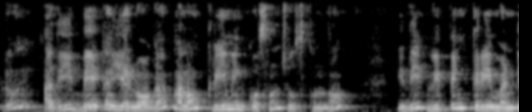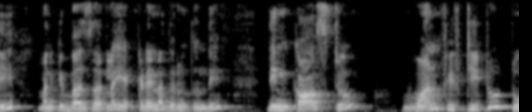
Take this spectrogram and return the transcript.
ఇప్పుడు అది బేక్ అయ్యేలోగా మనం క్రీమింగ్ కోసం చూసుకుందాం. ఇది విప్పింగ్ క్రీమ్ అండి. మనకి బజార్లో ఎక్కడైనా దొరుకుతుంది. దీని cost one fifty to two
